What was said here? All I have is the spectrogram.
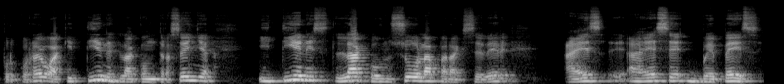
por correo, aquí tienes la contraseña y tienes la consola para acceder a ese, a ese VPS.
